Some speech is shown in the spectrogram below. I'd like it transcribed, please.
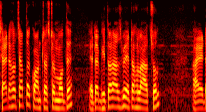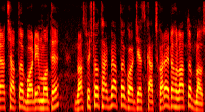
শাড়িটা হচ্ছে আপনার কন্ট্রাস্টের মধ্যে। এটা ভিতরে আসবে, এটা হলো আঁচল। আর এটা হচ্ছে আপনার বডির মধ্যে। ব্লাউজ পিসটাও থাকবে, আপনার গর্জিয়াস কাজ করা। এটা হলো আপনার ব্লাউজ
